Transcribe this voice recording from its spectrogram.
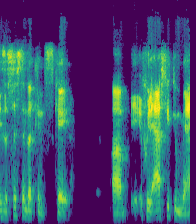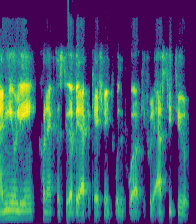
is a system that can scale. Um, if we ask you to manually connect us to every application, it wouldn't work. If we ask you to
